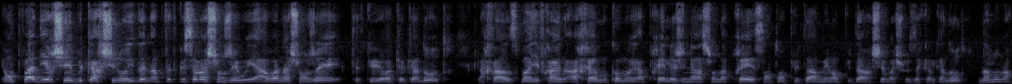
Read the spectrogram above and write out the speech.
Et on ne peut pas dire chez Bekar Shino, peut-être que ça va changer. Oui, Aaron a changé, peut-être qu'il y aura quelqu'un d'autre. Après la génération d'après, 100 ans plus tard, 1000 ans plus tard, Hachem va choisir quelqu'un d'autre. Non, non, non.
